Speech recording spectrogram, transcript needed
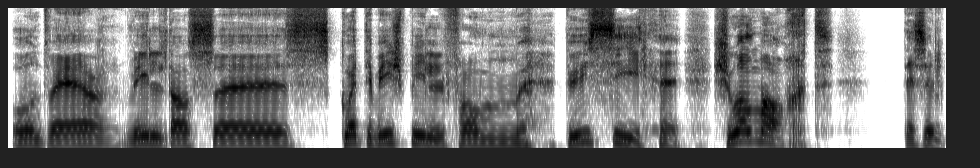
und wer will, dass äh, das gute Beispiel vom Büssi Schule macht, der soll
